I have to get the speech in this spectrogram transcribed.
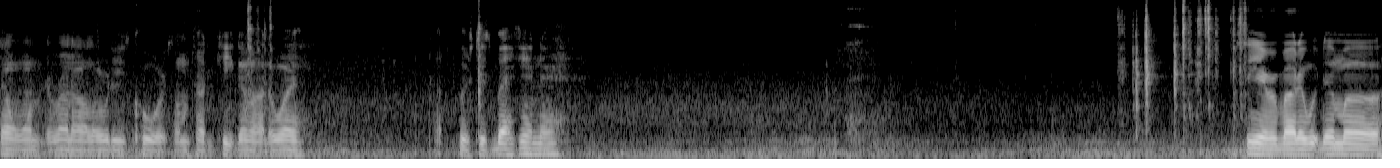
don't want it to run all over these cords. I'm gonna try to keep them out of the way. Try to push this back in there. See everybody with them uh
